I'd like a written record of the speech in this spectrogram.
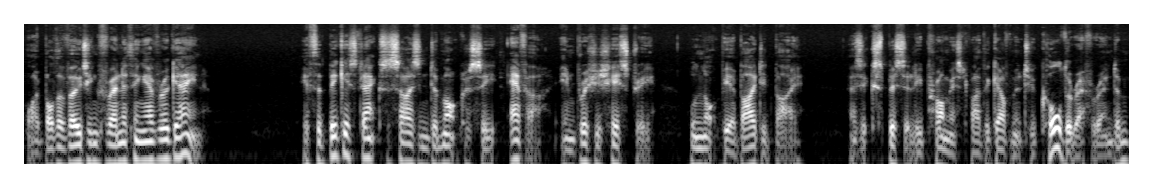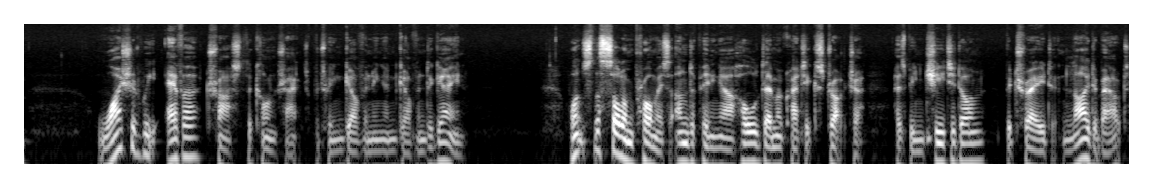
why bother voting for anything ever again? If the biggest exercise in democracy ever in British history will not be abided by, as explicitly promised by the government who called the referendum, why should we ever trust the contract between governing and governed again? Once the solemn promise underpinning our whole democratic structure has been cheated on, betrayed and lied about,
